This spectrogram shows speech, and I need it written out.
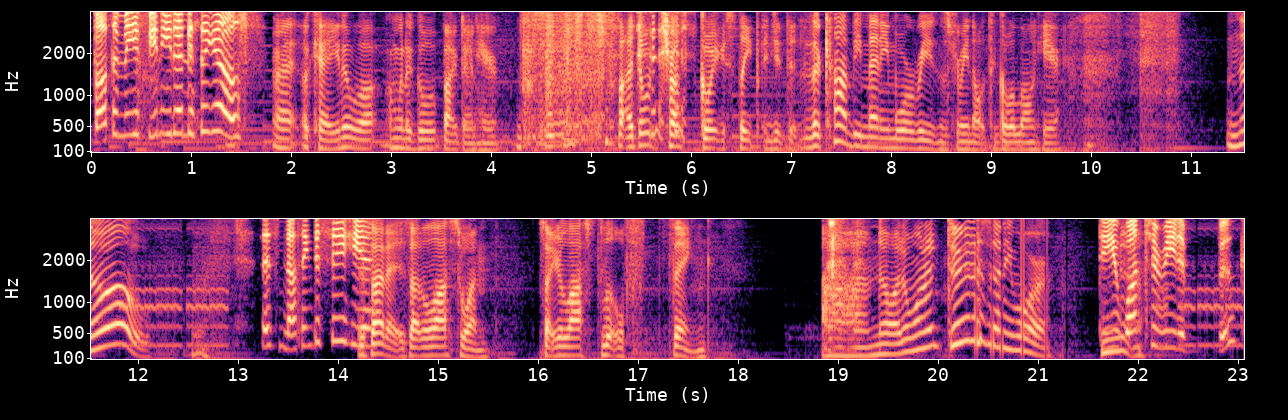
bother me if you need anything else. Right, okay, you know what? I'm gonna go back down here. but I don't trust going to sleep. And you, there can't be many more reasons for me not to go along here. No! There's nothing to see here. Is that it? Is that the last one? Is that your last little f- thing? Ah, no, I don't want to do this anymore. Do you No. want to read a book?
